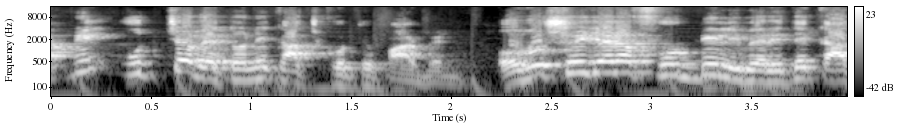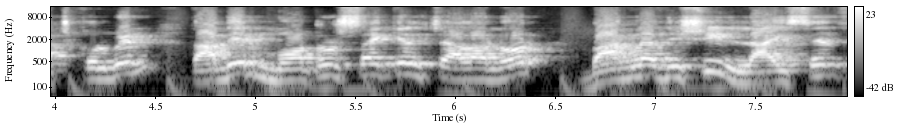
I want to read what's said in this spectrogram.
আপনি উচ্চ বেতনে কাজ করতে পারবেন। অবশ্যই যারা ফুড ডেলিভারিতে কাজ করবেন, তাদের মোটরসাইকেল চালানোর বাংলাদেশি লাইসেন্স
